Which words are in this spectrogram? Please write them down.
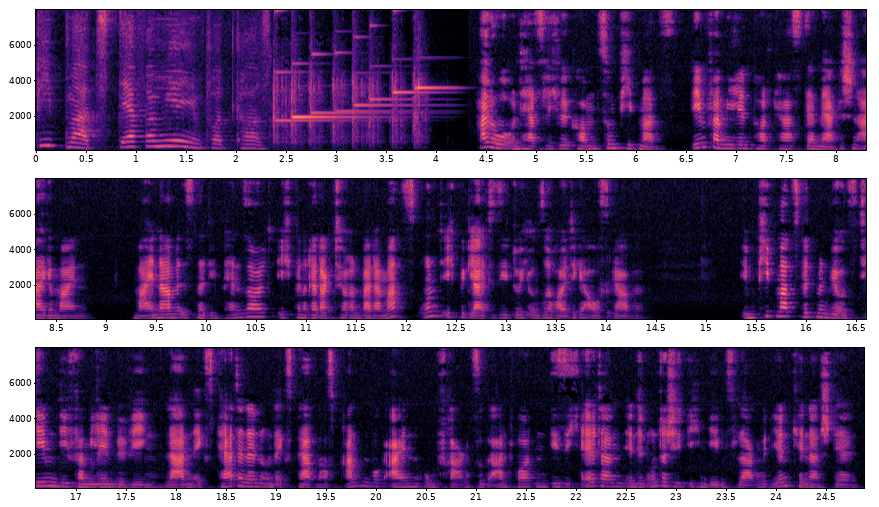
Piepmatz, der Familienpodcast. Hallo und herzlich willkommen zum Piepmatz, dem Familienpodcast der Märkischen Allgemeinen. Mein Name ist Nadine Pensold, ich bin Redakteurin bei der Matz und ich begleite Sie durch unsere heutige Ausgabe. Im Piepmatz widmen wir uns Themen, die Familien bewegen, laden Expertinnen und Experten aus Brandenburg ein, um Fragen zu beantworten, die sich Eltern in den unterschiedlichen Lebenslagen mit ihren Kindern stellen.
